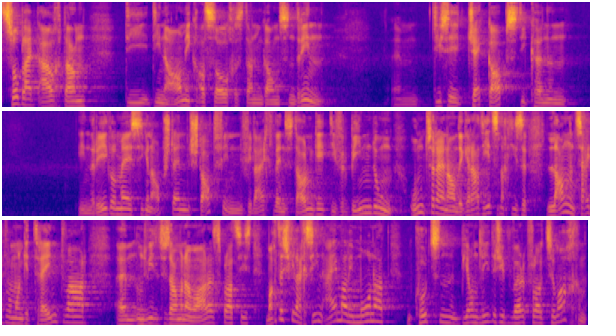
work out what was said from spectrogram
so bleibt auch dann die Dynamik als solches dann im Ganzen drin. Ähm, diese Check-ups, die können in regelmäßigen Abständen stattfinden. Vielleicht, wenn es darum geht, die Verbindung untereinander, gerade jetzt nach dieser langen Zeit, wo man getrennt war ähm, und wieder zusammen am Arbeitsplatz ist, macht es vielleicht Sinn, einmal im Monat einen kurzen Beyond Leadership Workflow zu machen.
